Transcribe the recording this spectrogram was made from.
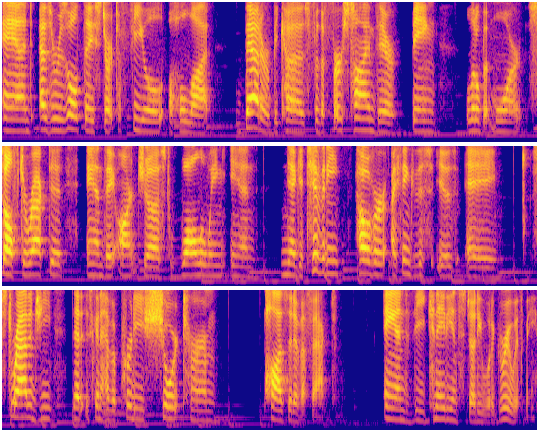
And as a result, they start to feel a whole lot better because for the first time, they're being a little bit more self directed and they aren't just wallowing in negativity. However, I think this is a strategy that is going to have a pretty short term positive effect. And the Canadian study would agree with me.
